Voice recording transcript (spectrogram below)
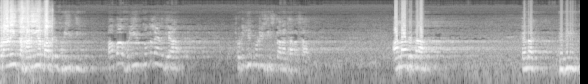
ਪੁਰਾਣੀ ਕਹਾਣੀ ਹੈ ਬਾਬੇ ਫਰੀਦ ਦੀ। ਬਾਬਾ ਫਰੀਦ ਦੁੱਧ ਲੈਣ ਗਿਆ। ਛੋਟੀ ਜਿਹੀ ਕੁੜੀ ਸੀ 17 18 ਸਾਲ ਦੀ। ਆਨਾ ਦਿੱਤਾ। ਕਹਿੰਦਾ ਬੀਬੀ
